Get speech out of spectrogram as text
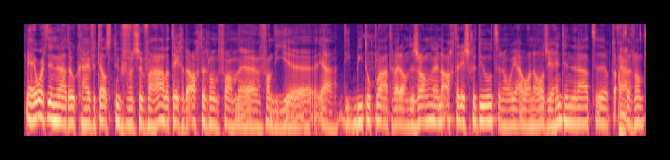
Maar je hoort inderdaad ook, hij vertelt natuurlijk van zijn verhalen tegen de achtergrond van, eh, van die, eh ja, die Beatle-platen waar dan de zang naar achter is geduwd. En dan hoor je I Wanna Hold Your Hand inderdaad op de Ja. achtergrond.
